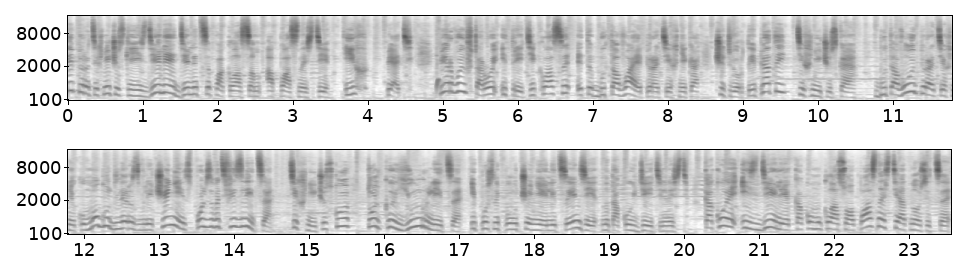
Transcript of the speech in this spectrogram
Все пиротехнические изделия делятся по классам опасности. Их 5. Первый, второй и третий классы – это бытовая пиротехника. Четвертый и пятый – техническая. Бытовую пиротехнику могут для развлечения использовать физлица, техническую – только юрлица и после получения лицензии на такую деятельность. Какое изделие к какому классу опасности относится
